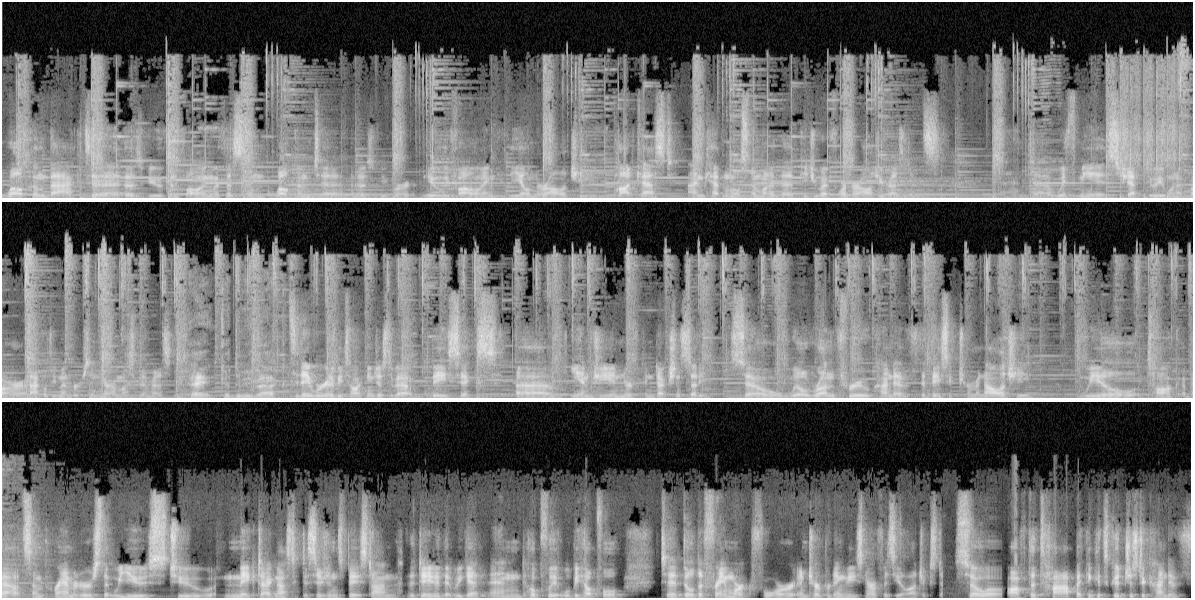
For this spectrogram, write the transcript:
Welcome back to those of you who have been following with us, and welcome to those of you who are newly following the Yale Neurology podcast. I'm Kevin Wilson. I'm one of the PGY4 neurology residents. And uh, with me is Jeff Dewey, one of our faculty members in neuromuscular medicine. Hey, good to be back. Today, we're going to be talking just about basics of EMG and nerve conduction study. So, we'll run through kind of the basic terminology, We'll talk about some parameters that we use to make diagnostic decisions based on the data that we get. And hopefully, it will be helpful to build a framework for interpreting these neurophysiologic studies. So, off the top, I think it's good just to kind of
